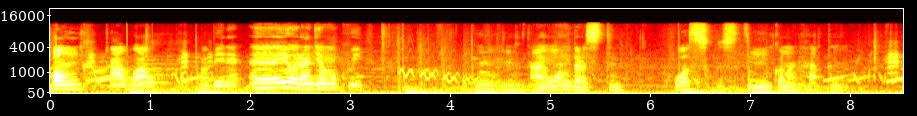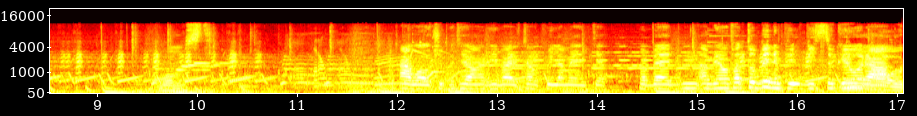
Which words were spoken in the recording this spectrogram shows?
Bonk. Ah, wow. Va bene. Eh, e ora andiamo qui. Mm, I wonder st what's st gonna happen. Wormst. Ah, wow, ci potevamo arrivare tranquillamente. Vabbè, mh, abbiamo fatto bene visto che ora. No,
